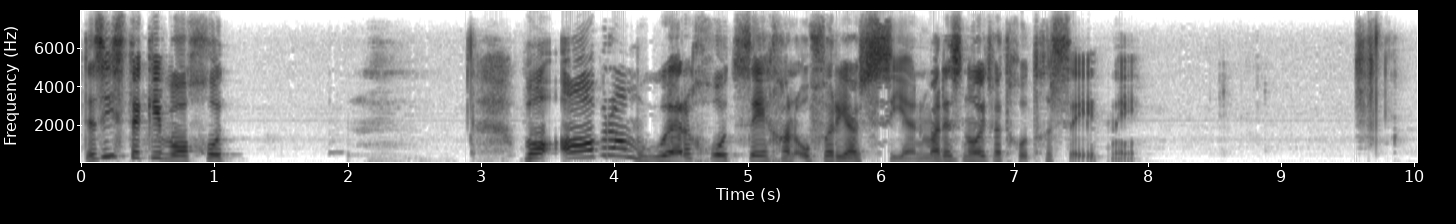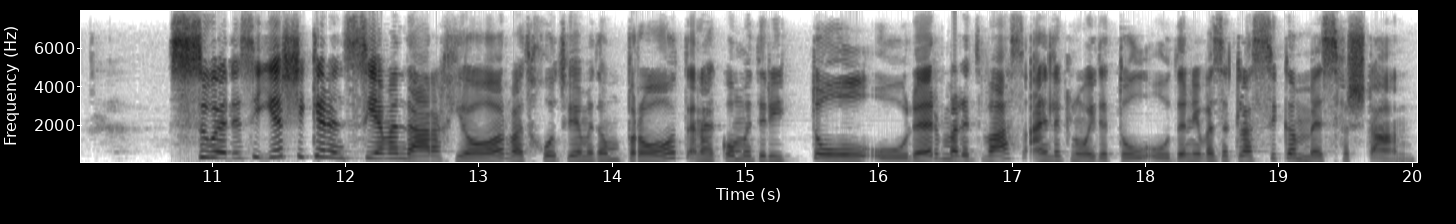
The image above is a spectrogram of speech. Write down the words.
Dis die stukkie waar God waar Abraham hoor God sê gaan offer jou seun, maar dis nooit wat God gesê het nie. So, dis die eerste keer in 37 jaar wat God weer met hom praat en hy kom met hierdie tolorder, maar dit was eintlik nooit 'n tolorder nie, dit was 'n klassieke misverstand.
